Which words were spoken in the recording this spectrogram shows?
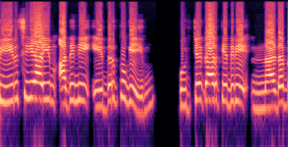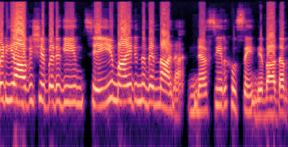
തീർച്ചയായും അതിനെ എതിർക്കുകയും കുറ്റക്കാർക്കെതിരെ നടപടി ആവശ്യപ്പെടുകയും ചെയ്യുമായിരുന്നുവെന്നാണ് നസീർ ഹുസൈന്റെ വാദം.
